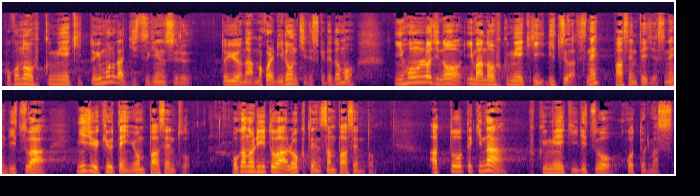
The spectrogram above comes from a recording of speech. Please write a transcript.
ここの含み益というものが実現するというような、まあ、これは理論値ですけれども、日本路地の今の含み益率はですね、パーセンテージですね、率は29.4%、他のリートは6.3%、圧倒的な含み益率を誇っております。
